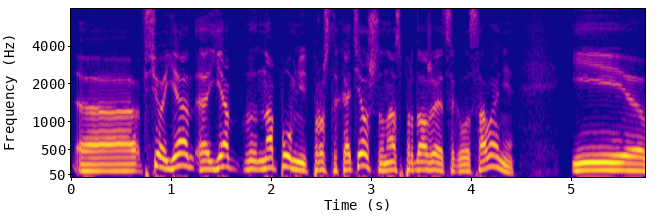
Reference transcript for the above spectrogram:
Э, все, я, я напомнить просто хотел, что у нас продолжается голосование, и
